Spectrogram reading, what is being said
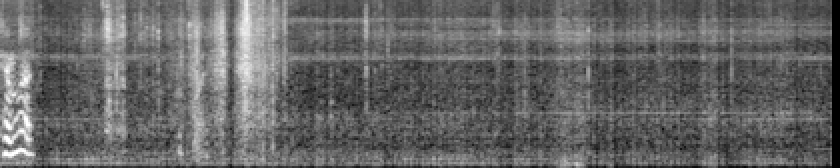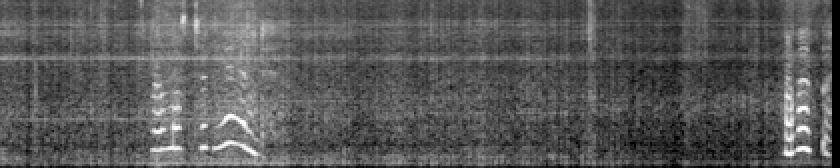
Come on. Good boy. We're almost to the end. What was that?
